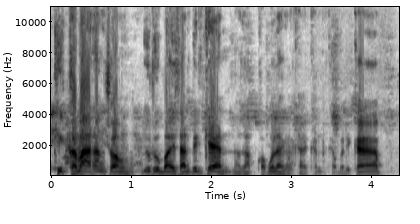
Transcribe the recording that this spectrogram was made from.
คลิกขมาทางช่อง YouTube บสันเป็นแค้นนะครับ ขอบคุณแรายการกันครับสวัสดีครับ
